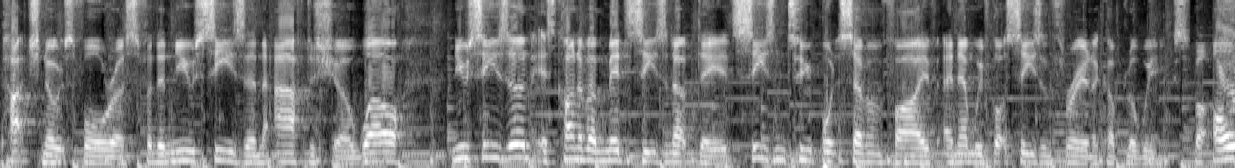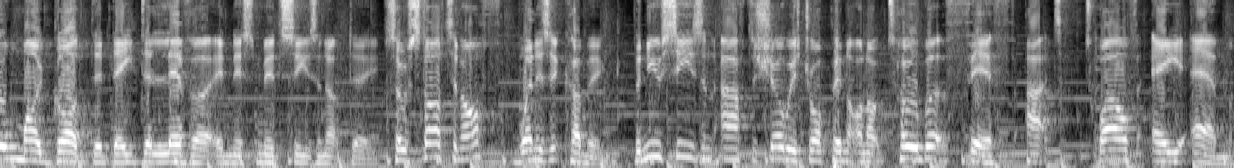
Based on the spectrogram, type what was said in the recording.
patch notes for us for the new season after show. Well, new season is kind of a mid-season update. It's season 2.75, and then we've got season 3 in a couple of weeks. But oh my god, did they deliver in this mid-season update. So, starting off, when is it coming? The new season after show is dropping on October 5th at 12 a.m.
